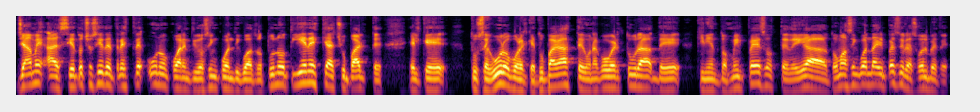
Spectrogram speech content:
llame al 787-331-4254. Tú no tienes que achuparte el que tu seguro por el que tú pagaste una cobertura de 500 mil pesos te diga toma 50 mil pesos y resuélvete.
